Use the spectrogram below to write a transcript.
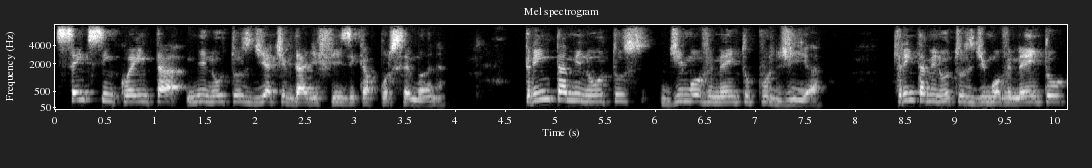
150 minutos de atividade física por semana. 30 minutos de movimento por dia. 30 minutos de movimento,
